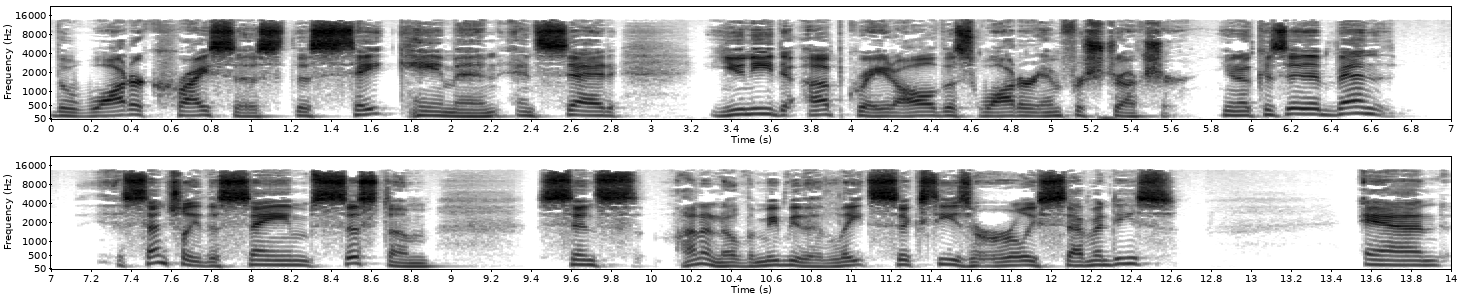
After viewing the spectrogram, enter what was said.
the water crisis, the state came in and said, you need to upgrade all this water infrastructure, you know, because it had been essentially the same system since, I don't know, maybe the late 60s or early 70s. And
